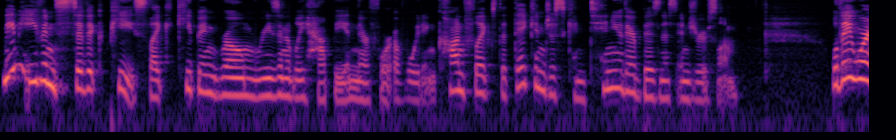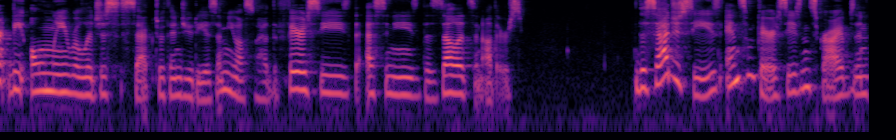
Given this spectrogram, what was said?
maybe even civic peace, like keeping Rome reasonably happy and therefore avoiding conflict, that they can just continue their business in Jerusalem. Well, they weren't the only religious sect within Judaism. You also had the Pharisees, the Essenes, the Zealots, and others. The Sadducees and some Pharisees and scribes and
